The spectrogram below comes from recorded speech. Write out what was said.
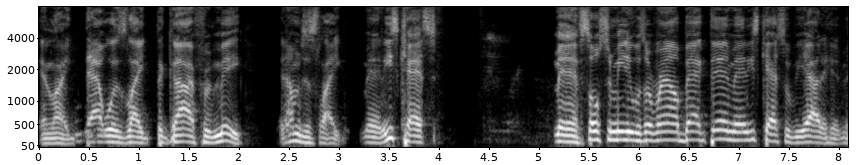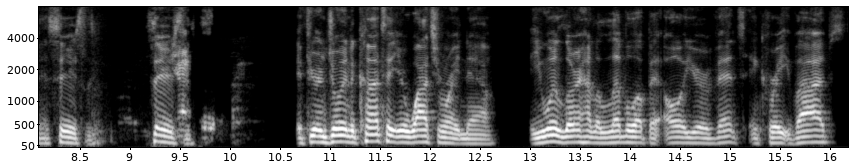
and like that was like the guy for me. And I'm just like, man, these cats man, if social media was around back then, man, these cats would be out of here, man. Seriously. Seriously. If you're enjoying the content you're watching right now and you want to learn how to level up at all your events and create vibes,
